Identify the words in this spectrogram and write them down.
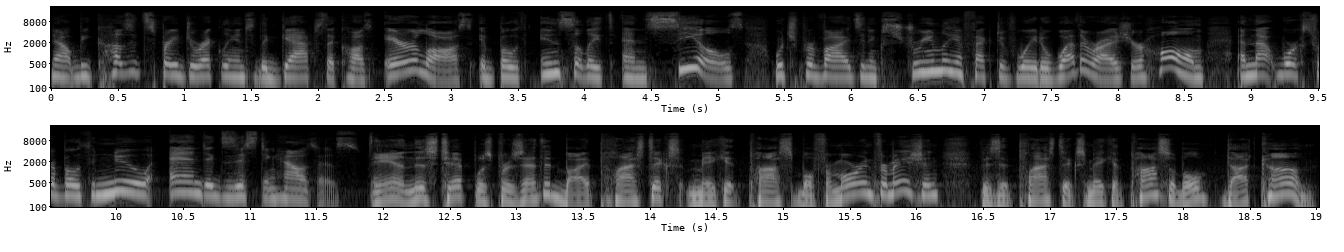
Now, because it's sprayed directly into the gaps that cause air loss, it both insulates and seals, which provides an extremely effective way to weatherize your home, and that works for both new and existing houses. And this tip was presented by Plastics Make It Possible. For more information, visit plasticsmakeitpossible.com.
